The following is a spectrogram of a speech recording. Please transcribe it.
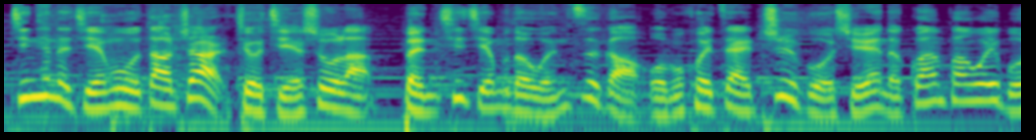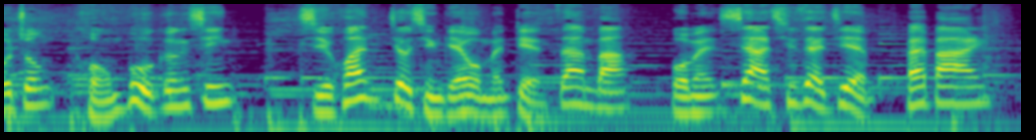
今天的节目到这儿就结束了。本期节目的文字稿我们会在智果学院的官方微博中同步更新，喜欢就请给我们点赞吧。我们下期再见，拜拜。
